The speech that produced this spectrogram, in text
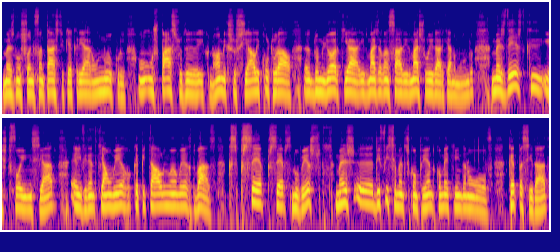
mas num sonho fantástico que é criar um núcleo, um, um espaço de, económico, social e cultural do melhor que há e de mais avançado e de mais solidário que há no mundo, mas desde que isto foi iniciado, é evidente que há um erro capital e um erro de base, que se percebe, percebe no berço, mas uh, dificilmente se compreende como é que ainda não houve capacidade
